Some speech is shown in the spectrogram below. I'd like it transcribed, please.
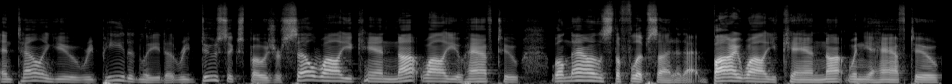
and telling you repeatedly to reduce exposure, sell while you can, not while you have to. Well, now it's the flip side of that. Buy while you can, not when you have to.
